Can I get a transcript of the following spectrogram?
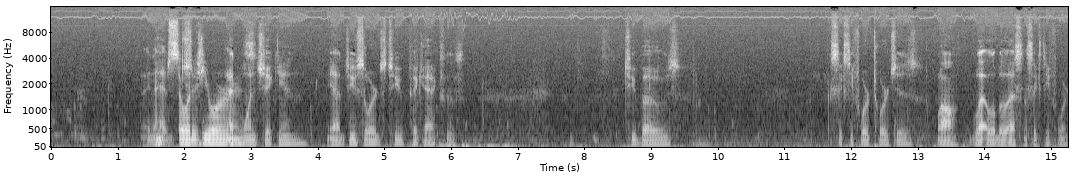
when how to pick and I And had that sword is yours. I had one chicken. Yeah, two swords, two pickaxes, two bows, sixty-four torches. Well, a little bit less than sixty-four.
